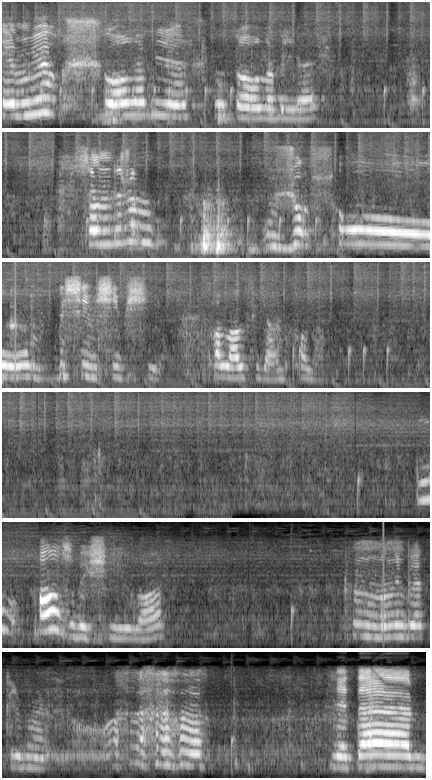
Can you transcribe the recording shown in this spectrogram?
En büyük şu olabilir, şu da olabilir. Sanırım Joso bir şey bir şey bir şey falan filan falan. Bu az bir şey var. Hmm, bunu beklemiyorum. Neden?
